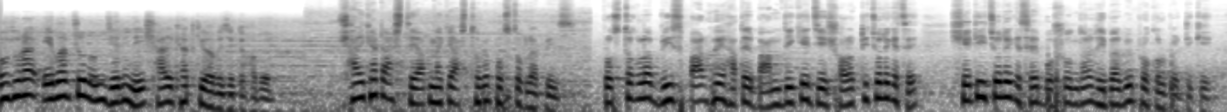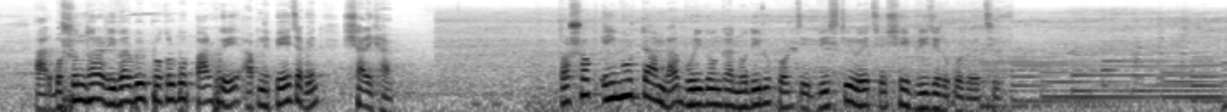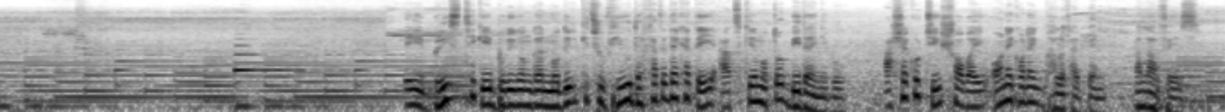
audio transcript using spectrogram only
বন্ধুরা, এবার চলুন জেনে নিই সারিঘাট কীভাবে যেতে হবে। সারিঘাট আসতে আপনাকে আসতে হবে পোস্তকলা ব্রিজ। পোস্তকলা ব্রিজ পার হয়ে হাতের বাম দিকে যে সড়কটি চলে গেছে, সেটি চলে গেছে বসুন্ধরা রিভারভিউ প্রকল্পের দিকে। আর বসুন্ধরা রিভারভিউ প্রকল্প পার হয়ে আপনি পেয়ে যাবেন সারিঘাট দর্শক, এই মুহূর্তে আমরা বুড়িগঙ্গা নদীর উপর যে ব্রিজটি রয়েছে, সেই ব্রিজের উপর রয়েছি। এই ব্রিজ থেকে বুড়িগঙ্গা নদীর কিছু ভিউ দেখাতে দেখাতেই আজকের মতো বিদায় নেব। আশা করছি সবাই অনেক অনেক ভালো থাকবেন। আল্লাহ হাফেজ।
